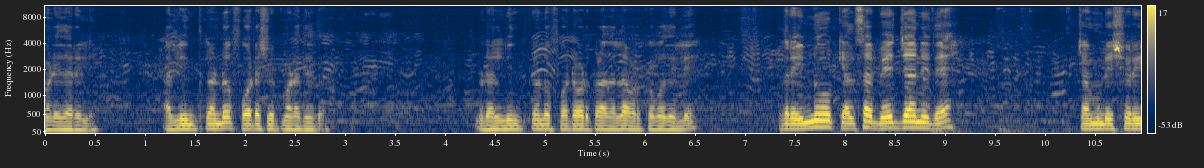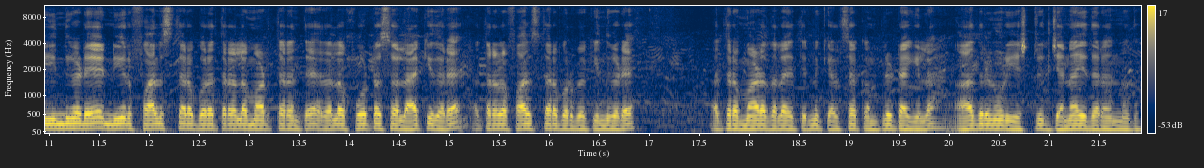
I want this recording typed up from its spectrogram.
ಮಾಡಿದ್ದಾರೆ ಇಲ್ಲಿ. ಅಲ್ಲಿ ನಿಂತ್ಕೊಂಡು ಫೋಟೋ ಶೂಟ್ ಮಾಡೋದು ಇದು. ನೋಡಿ ಅಲ್ಲಿ ನಿಂತ್ಕೊಂಡು ಫೋಟೋ ಹೊಡ್ಕೊಳ್ಳೋದೆಲ್ಲ ಹೊಡ್ಕೋಬೋದು ಇಲ್ಲಿ. ಆದರೆ ಇನ್ನೂ ಕೆಲಸ ಬೇಜಾನಿದೆ. ಚಾಮುಂಡೇಶ್ವರಿ ಹಿಂದ್ಗಡೆ ನೀರು ಫಾಲ್ಸ್ ಥರ ಬರೋ ಥರ ಎಲ್ಲ ಮಾಡ್ತಾರಂತೆ. ಅದೆಲ್ಲ ಫೋಟೋಸ್ ಅಲ್ಲಿ ಹಾಕಿದ್ದಾರೆ. ಆ ಥರ ಎಲ್ಲ ಫಾಲ್ಸ್ ಥರ ಬರಬೇಕು ಹಿಂದ್ಗಡೆ. ಆ ಥರ ಮಾಡೋದೆಲ್ಲ ಐತೆ ಇನ್ನೂ ಕೆಲಸ ಕಂಪ್ಲೀಟ್ ಆಗಿಲ್ಲ. ಆದರೆ ನೋಡಿ ಎಷ್ಟು ಜನ ಇದ್ದಾರೆ ಅನ್ನೋದು.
